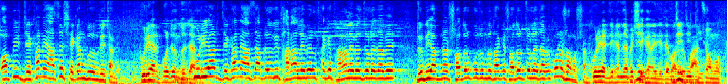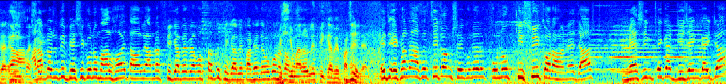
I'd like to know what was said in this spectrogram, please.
অফিস যেখানে আছে সেখান পর্যন্ত যাবে। কুরিয়ার পর্যন্ত যাবে। কুরিয়ার যেখানে আছে আপনার যদি থানা লেভেল থাকে থানা লেভেল চলে যাবে। যদি আপনার সদর পর্যন্ত থাকে সদর চলে যাবে কোনো সমস্যা নেই। কুরিয়ার যেখানে যাবে সেখানে যেতে পারবে। চমৎকার। আর আপনার যদি বেশি কোনো মাল হয় তাহলে আমরা পিকআপের ব্যবস্থা আছে পিকআপে পাঠিয়ে দেবো কোনো বেশি মাল হলে পিক আপে পাঠিয়ে দেন। এই যে এখানে আছে চিটং সেগুনের কোনো কিছুই করা হয় না জাস্ট মেশিং থেকে ডিজাইন কাইটা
